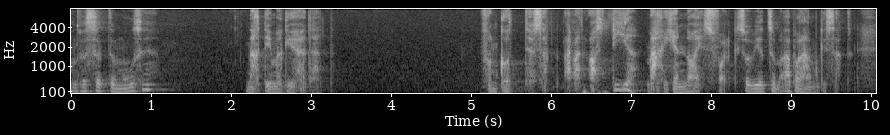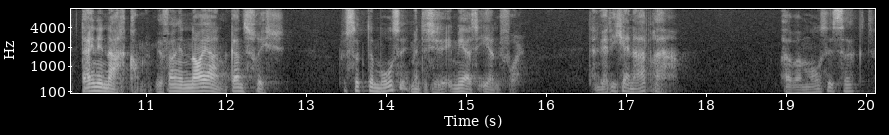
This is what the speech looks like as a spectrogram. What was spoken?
Und was sagt der Mose? Nachdem er gehört hat. Von Gott, der sagt, aber aus dir mache ich ein neues Volk, so wie er zum Abraham gesagt hat. Deine Nachkommen, wir fangen neu an, ganz frisch. Was sagt der Mose? Ich meine, das ist mehr als ehrenvoll. Dann werde ich ein Abraham. Aber Mose sagt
